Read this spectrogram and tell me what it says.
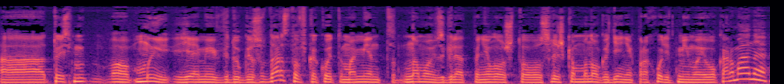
а, то есть а, мы, я имею в виду государство, в какой-то момент, на мой взгляд, поняло, что слишком много денег проходит мимо его кармана.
